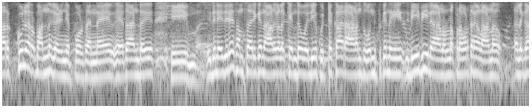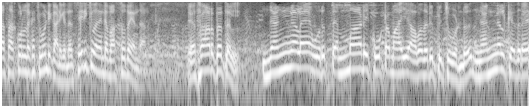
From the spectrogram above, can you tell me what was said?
സർക്കുലർ വന്നു കഴിഞ്ഞപ്പോൾ തന്നെ ഏതാണ്ട് ഈ ഇതിനെതിരെ സംസാരിക്കുന്ന ആളുകളൊക്കെ എന്തോ വലിയ കുറ്റക്കാരാണെന്ന് തോന്നിപ്പിക്കുന്ന രീതിയിലാണുള്ള പ്രവർത്തനങ്ങളാണ് അല്ലെങ്കിൽ ആ സർക്കുലറൊക്കെ ചൂണ്ടിക്കാണിക്കുന്നത്. ശരിക്കും അതിന്റെ വസ്തുത എന്താണ്? യഥാർത്ഥത്തിൽ ഞങ്ങളെ ഒരു തെമ്മാടി കൂട്ടമായി അവതരിപ്പിച്ചുകൊണ്ട് ഞങ്ങൾക്കെതിരെ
